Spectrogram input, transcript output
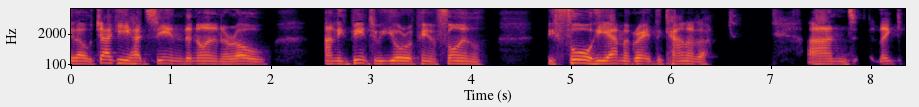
you know, Jackie had seen the nine in a row and he'd been to a European final before he emigrated to Canada. And like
